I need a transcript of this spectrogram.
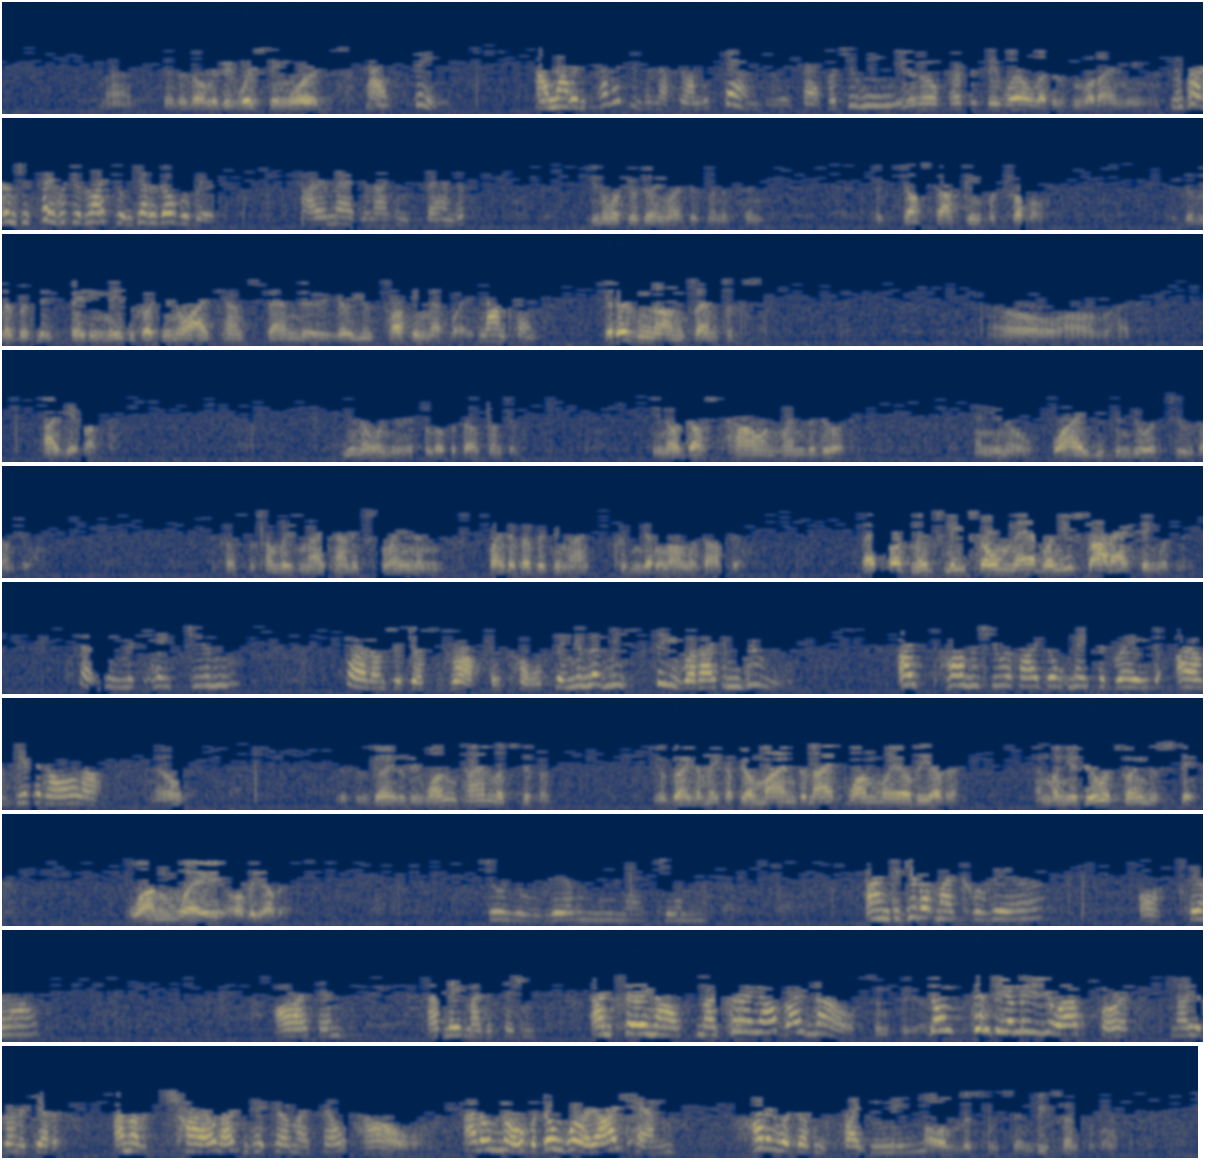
Uh, it'd only be wasting words. I see. I'm not intelligent enough to understand you. Is that what you mean? You know perfectly well that isn't what I mean. Then why don't you say what you'd like to and get it over with? I imagine I can stand it. You know what you're doing right this minute, Cyn? You're just asking for trouble. You're deliberately baiting me because you know I can't stand to hear you talking that way. Nonsense. It isn't nonsense. It's. Oh, all right. I give up. You know when you hit the belt, don't you? You know just how and when to do it. And you know why you can do it too, don't you? Because for some reason I can't explain, in spite of everything, I couldn't get along without you. That's what makes me so mad when you start acting with me. That being the case, Jim, why don't you just drop this whole thing and let me see what I can do? I promise you if I don't make the grade, I'll give it all up. No. This is going to be one time that's different. You're going to make up your mind tonight one way or the other. And when you do, it's going to stick. One way or the other. Do you really mean that, Jim? I'm to give up my career or clear out? All right, then. I've made my decision. I'm clearing out, and I'm clearing out right now. Cynthia. Don't Cynthia me, you asked for it. Now you're going to get it. I'm not a child. I can take care of myself. How? I don't know, but don't worry, I can. Hollywood doesn't frighten me. Oh, listen, Cyn. Be sensible.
